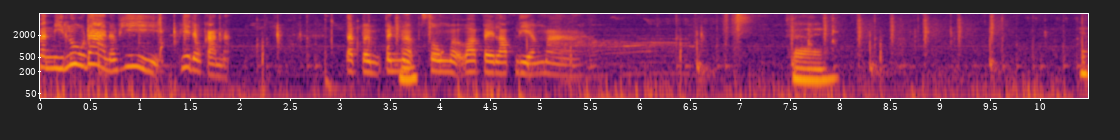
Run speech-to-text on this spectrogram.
มันมีลูกได้นะพี่พี่เดียวกันอะแต่เป็นเป็นแบบทรงแบบว่าไปรับเลี้ยงมา ใช่เอ๊ะ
